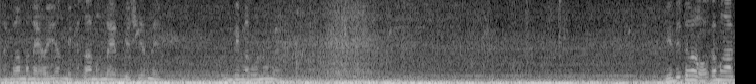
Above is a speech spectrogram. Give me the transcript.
Nagmamaneho yan, may kasamang nervous yan eh. Hindi marunong eh. Hindi dito, huwag ka mga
